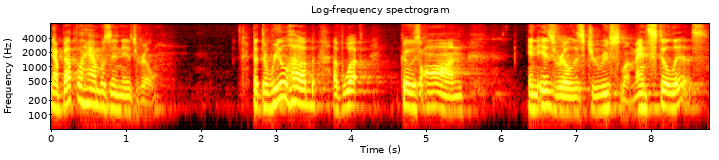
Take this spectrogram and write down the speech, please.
Now, Bethlehem was in Israel, but the real hub of what goes on in Israel is Jerusalem, and still is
